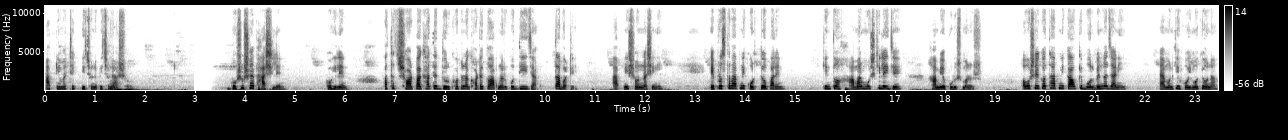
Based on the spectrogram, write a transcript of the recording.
আপনি আমার ঠিক পিছনে পিছনে আসুন। বসু সাহেব হাসিলেন, কহিলেন, অর্থাৎ সর্পাঘাতের দুর্ঘটনা ঘটে তো আপনার উপর দিয়েই যাক, তা বটে। আপনি সন্ন্যাসিনী, এ প্রস্তাব আপনি করতেও পারেন। কিন্তু আমার মুশকিল এই যে, আমিও পুরুষ মানুষ। অবশ্য এই কথা আপনি কাউকে বলবেন না জানি, এমনকি হৈমকেও না।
